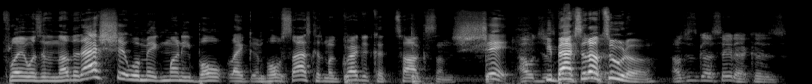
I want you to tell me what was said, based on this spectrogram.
Floyd was in another. That shit would make money both like in both sides because McGregor could talk some shit. I was just He backs it up say too though. I was just gonna say that because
